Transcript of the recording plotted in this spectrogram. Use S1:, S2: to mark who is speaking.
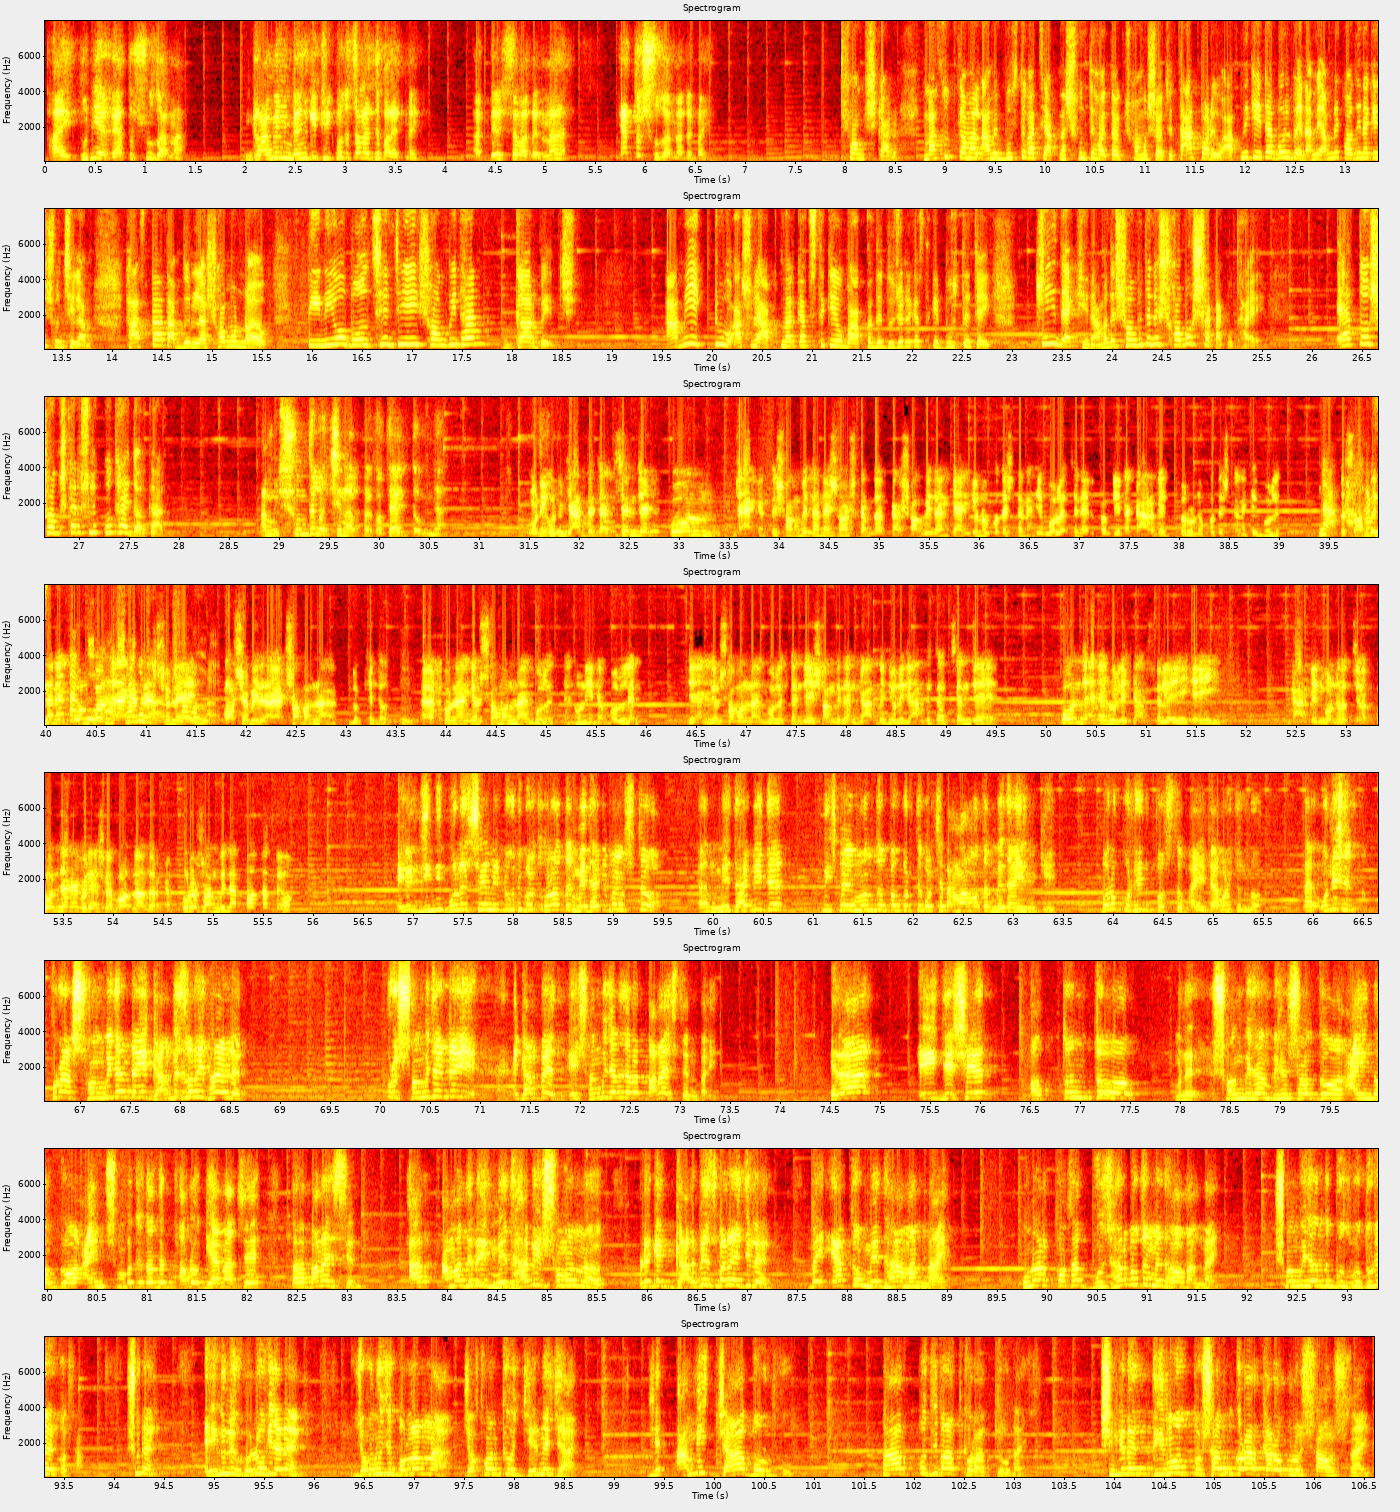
S1: ভাই, দুনিয়াতে এত সোজা না। গ্রামীণ ব্যাংকে ঠিক মতো চালাতে পারেন নাই। আর দেশ চালাবেন না। এত সোজা না রে ভাই।
S2: সংস্কার। মাসুদ কামাল, আমি বুঝতে পারছি আপনার শুনতে হয়তো সমস্যা হচ্ছে। তারপরেও আপনি কি এটা বলবেন? আমি, আমরা কদিন আগে শুনছিলাম হাসনাত আব্দুল্লাহ সমন্বয়ক, তিনিও বলছেন যে এই সংবিধান গার্বেজ আমি একটু আসলে আপনার কাছ থেকে বা আপনাদের দুজনের কাছ থেকে বুঝতে চাই, কি দেখেন? আমাদের সংবিধানের সমস্যাটা কোথায়? এত সংস্কার আসলে কোথায় দরকার?
S1: আমি শুনতে পাচ্ছি না আপনার কথা একদম না।
S3: উনি উনি জানতে চাচ্ছেন যে কোন জায়গাতে সংবিধানের সংস্কার দরকার? সংবিধানকে একজন উপদেষ্টা নাকি বলেছেন এরকম যে এটা গার্বেজ তরুণ উপদেষ্টা নাকি বলেছেন?
S2: না
S3: তো সংবিধানের কোন কোন জায়গাতে আসলে অসুবিধা সমন্বয় দুঃখিত। কোন একজন সমন্বয়ক বলেছেন? উনি এটা বললেন যে একজন সমন্বয় বলেছেন যে সংবিধান গার্বেজ উনি জানতে চাচ্ছেন যে কোন জায়গাগুলিকে আসলে এই- এই গার্বেজ মনে হচ্ছে বা কোন জায়গাগুলি আসলে বদলানো দরকার? পুরো সংবিধান বদলাতে হবে।
S1: এটা যিনি বলেছেন এটা উনি বলছেন, ওনারা তো মেধাবী মানুষ তো। মেধাবীদের বিষয়ে মন্তব্য করতে বলছেন, আমার মতো মেধাহীনকে। বড় কঠিন প্রশ্ন ভাই এটা আমার জন্য। উনি পুরো সংবিধানটাকে গার্বেজ বানাই ফেলালেন। পুরো সংবিধানটাই গার্বেজ এই সংবিধান যারা বানাইছেন ভাই, এরা এই দেশের অত্যন্ত মানে সংবিধান বিশেষজ্ঞ, আইনজ্ঞ, আইন সম্পর্কে তাদের ভালো জ্ঞান আছে, তারা বানাইছেন। আর আমাদের এই মেধাবী সমন্বয় ওটাকে গার্বেজ বানিয়ে দিলেন। ভাই, এত মেধা আমার নাই। ওনার কথা বোঝার মতো মেধা আমার নাই। সংবিধান তো বুঝব, দূরের কথা। শুনেন, এইগুলি হলো কি জানেন? যখন ওই যে বললাম না, যখন কেউ জেনে যায় যে আমি যা বলব, তার প্রতিবাদ করার কেউ নাই। সেখানে দ্বিমত পোষণ করার কারও কোনো সাহস নাই।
